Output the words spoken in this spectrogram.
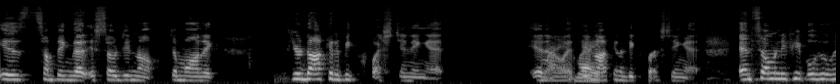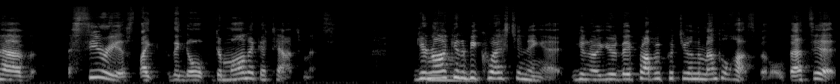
is something that is so deno- demonic you're not going to be questioning it you know Right. you're Right. not going to be questioning it and so many people who have serious like they go demonic attachments you're not going to Mm. be questioning it you know you're they probably put you in the mental hospital that's it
